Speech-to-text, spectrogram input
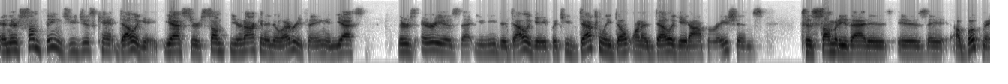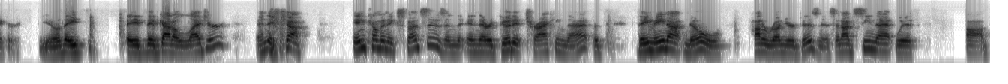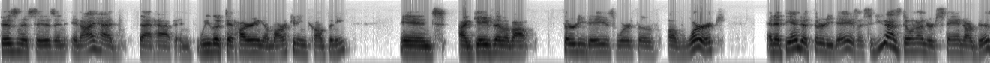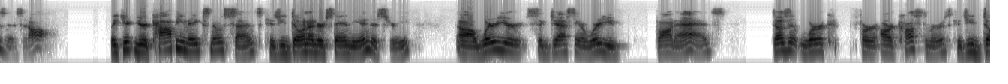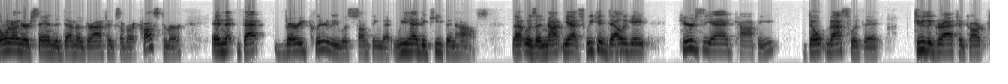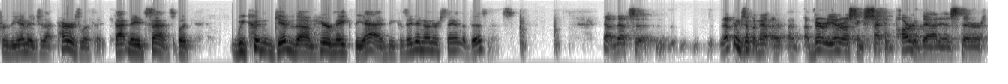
And there's some things you just can't delegate. Yes, there's some, you're not going to know everything. And yes, there's areas that you need to delegate, but you definitely don't want to delegate operations to somebody that is is a, a bookmaker. You know, they they they've got a ledger and they've got income and expenses and, and they're good at tracking that, but they may not know how to run your business. And I've seen that with uh, businesses, and, and I had that happen. We looked at hiring a marketing company, and I gave them about 30 days worth of, of work. And at the end of 30 days, I said, You guys don't understand our business at all. Like your, your copy makes no sense because you don't understand the industry uh, where you're suggesting or where you bought ads doesn't work for our customers because you don't understand the demographics of our customer. And that, very clearly was something that we had to keep in house. That was a not, yes, we can delegate. Here's the ad copy. Don't mess with it. Do the graphic art for the image that pairs with it. That made sense. But we couldn't give them here, make the ad because they didn't understand the business. Yeah, that's it that brings up a, a, a, very interesting second part of that is there.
